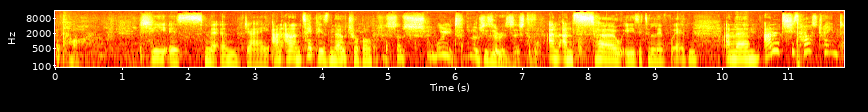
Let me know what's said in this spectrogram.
Oh, she is smitten, Jai. And, and Tip is no trouble. She's so sweet. No, she's irresistible. And, and so easy to live with. And, um, and she's house trained.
